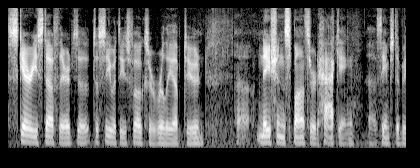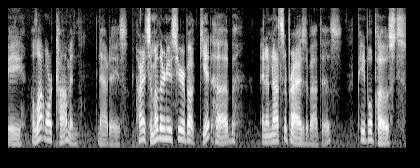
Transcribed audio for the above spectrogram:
scary stuff there to, to see what these folks are really up to. Uh, nation sponsored hacking uh, seems to be a lot more common nowadays. All right, some other news here about GitHub and I'm not surprised about this. People post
